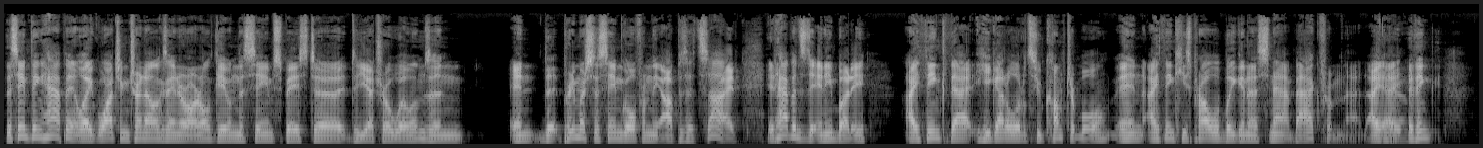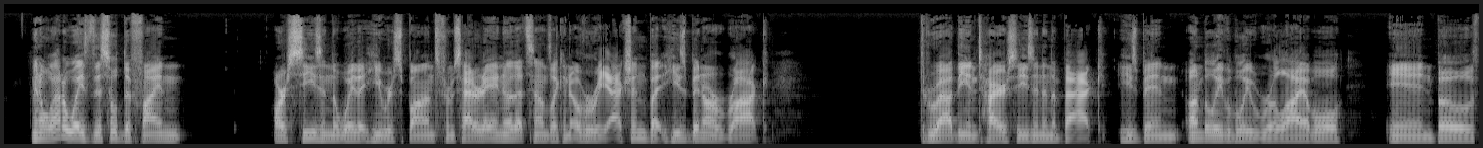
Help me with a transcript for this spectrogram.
The same thing happened like watching Trent Alexander Arnold gave him the same space to to Jetro Willems and and the, pretty much the same goal from the opposite side. It happens to anybody. I think that he got a little too comfortable, and I think he's probably going to snap back from that. I, I, I think in a lot of ways this will define our season the way that he responds from Saturday. I know that sounds like an overreaction, but he's been our rock throughout the entire season in the back. He's been unbelievably reliable in both,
